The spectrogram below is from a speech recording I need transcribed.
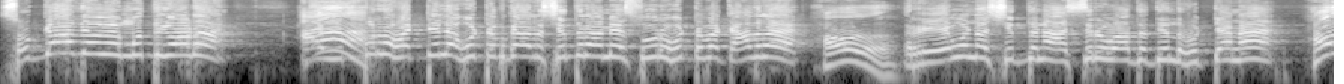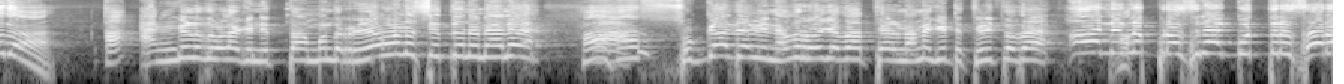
ಸುಗ್ಗಾದೇವಿ ಮುದ್ದುಗೌಡ. ಆ ಇಬ್ಬರು ಹೊಟ್ಟಿಲೆ ಹುಟ್ಟಬೇಕಾದ್ರೆ ಸಿದ್ದರಾಮಯ್ಯ ಸೂರು ಹುಟ್ಟಬೇಕಾದ್ರೆ ಹೌದು. ರೇವಣ ಸಿದ್ದನ ಆಶೀರ್ವಾದದಿಂದ ಹುಟ್ಟ್ಯಾನ. ಹೌದಾ. ಆ ಅಂಗಳದೊಳಗೆ ನಿತ್ತ ಮುಂದೆ ರೇವಣ ಸಿದ್ದನ ಮೇಲೆ ಆ. ಸುಗ್ಗಾದೇವಿ ನೆದರು ಹೋಗ್ಯದ ಅಂತೇಳಿ ನನಗಿಟ್ಟು ತಿಳಿತದ. ಆ ನಿನ್ನ ಪ್ರಶ್ನೆ ಗೊತ್ತಿರ ಸರ.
